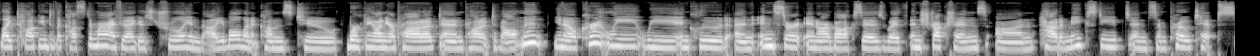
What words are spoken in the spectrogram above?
like talking to the customer, I feel like is truly invaluable when it comes to working on your product and product development. You know, currently we include an insert in our boxes with instructions on how to make Steep't and some pro tips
